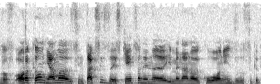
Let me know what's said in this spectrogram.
Oracle няма синтаксис за ескейпване на имена на колони, за да са като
